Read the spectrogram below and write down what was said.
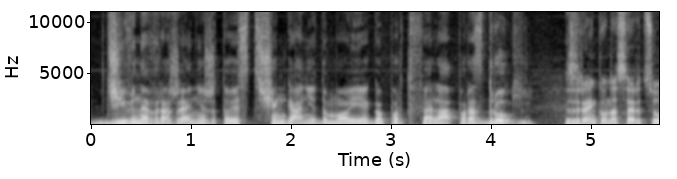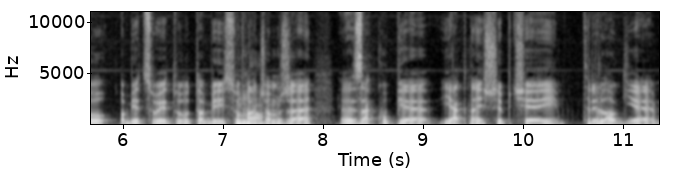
dziwne wrażenie, że to jest sięganie do mojego portfela po raz drugi. z ręką na sercu obiecuję tu tobie i No. słuchaczom, że e, zakupię jak najszybciej trylogię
